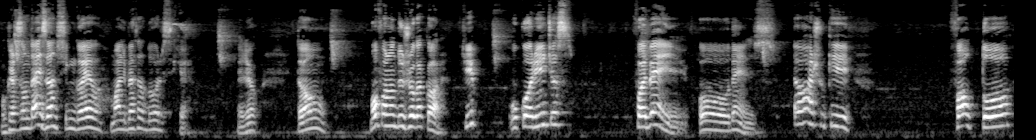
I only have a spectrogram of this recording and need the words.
Porque já são 10 anos sem ganhar uma Libertadores sequer. Entendeu? Então, vamos falando do jogo agora. Que o Corinthians foi bem, o Denis. Eu acho que faltou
